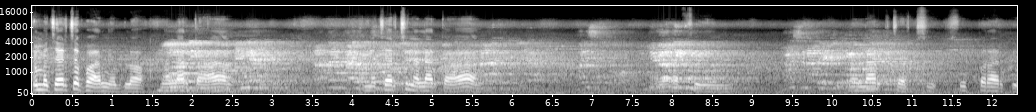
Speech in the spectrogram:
நம்ம சர்ச்சை பாருங்க இவ்வளோ நல்லா இருக்கா? நம்ம சர்ச்சு நல்லா இருக்கா? நல்லா இருக்கு சர்ச்சு சூப்பராக இருக்கு.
